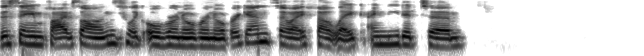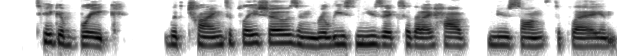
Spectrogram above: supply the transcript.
the same five songs like over and over and over again. So I felt like I needed to take a break with trying to play shows and release music so that I have new songs to play and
